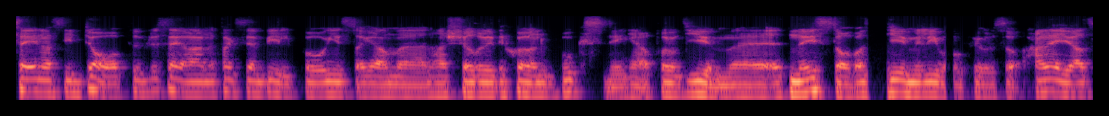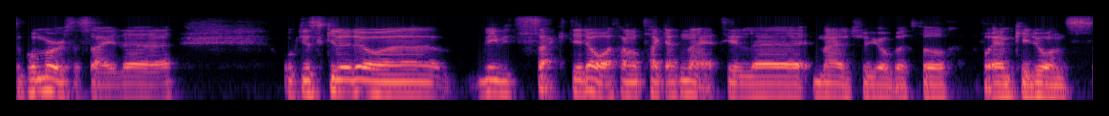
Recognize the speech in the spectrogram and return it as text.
senast idag publicerade han faktiskt en bild på Instagram när han körde lite skön boxning här på ett gym. Ett nystartat gym i Liverpool. Så han är ju alltså på Merseyside. Eh, och det skulle då eh, blivit sagt idag att han har tackat nej till managerjobbet för, för MK Dons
